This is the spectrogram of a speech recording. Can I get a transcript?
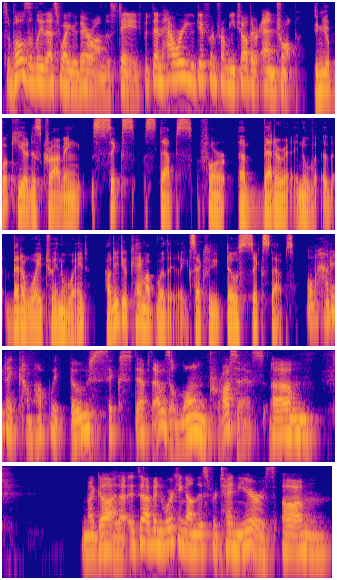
Supposedly, that's why you're there on the stage. But then, how are you different from each other and Trump? in your book you're describing six steps for a better better way to innovate how did you came up with exactly those six steps? Oh how did i come up with those six steps? That was a long process. Um, my god i've been working on this for 10 years. Um,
